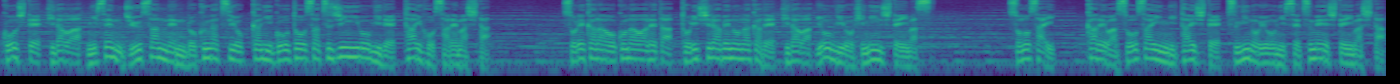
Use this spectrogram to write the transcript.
こうして日田は2013年6月4日に強盗殺人容疑で逮捕されました。それから行われた取り調べの中で日田は容疑を否認しています。その際、彼は捜査員に対して次のように説明していました。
